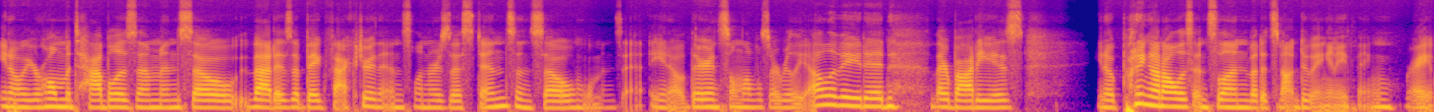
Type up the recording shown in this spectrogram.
you know, your whole metabolism. And so that is a big factor, the insulin resistance. And so women's, eh, you know, their insulin levels are really elevated. Their body is, you know, putting on all this insulin, but it's not doing anything, right?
